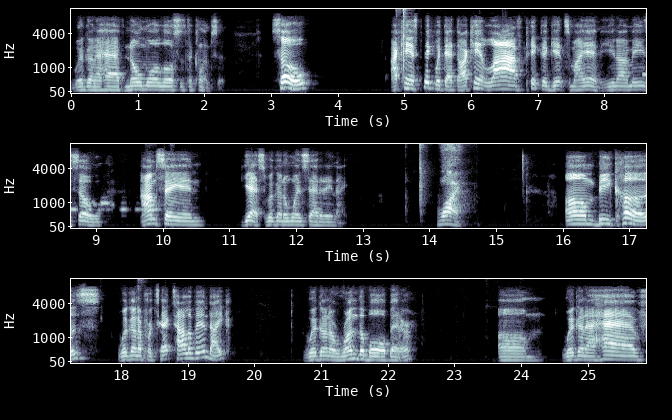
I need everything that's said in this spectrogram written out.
We're gonna have no more losses to Clemson. So I can't stick with that though. I can't live pick against Miami. You know what I mean? So I'm saying yes, we're gonna win Saturday night. Why? Um, because we're gonna protect Tyler Van Dyke. We're gonna run the ball better. Um, we're gonna have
